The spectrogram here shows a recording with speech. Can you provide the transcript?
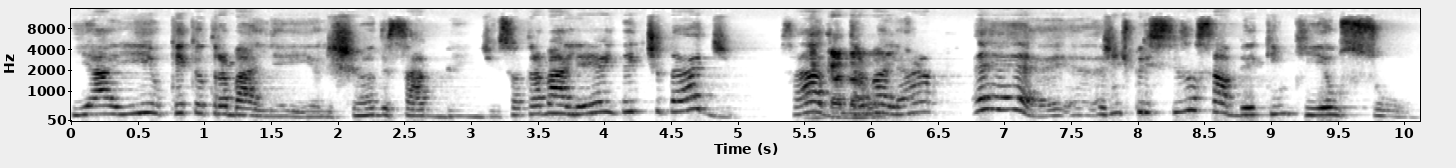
E aí o que que eu trabalhei? Alexandre sabe bem disso. Eu trabalhei a identidade, sabe? Trabalhar. Um. É, a gente precisa saber quem que eu sou.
